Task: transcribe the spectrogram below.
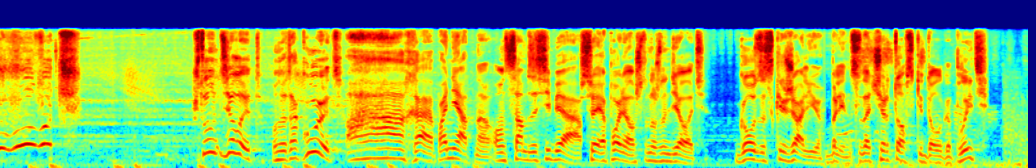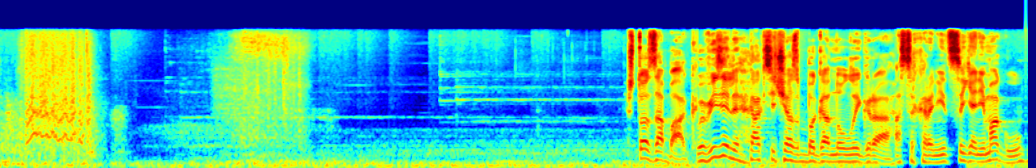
Сволочь! Что он делает? Он атакует? Ага, понятно. Он сам за себя. Все, я понял, что нужно делать. Гоу за скрижалью. Блин, сюда чертовски долго плыть. Что за баг? Вы видели, как сейчас баганула игра? А сохраниться я не могу.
